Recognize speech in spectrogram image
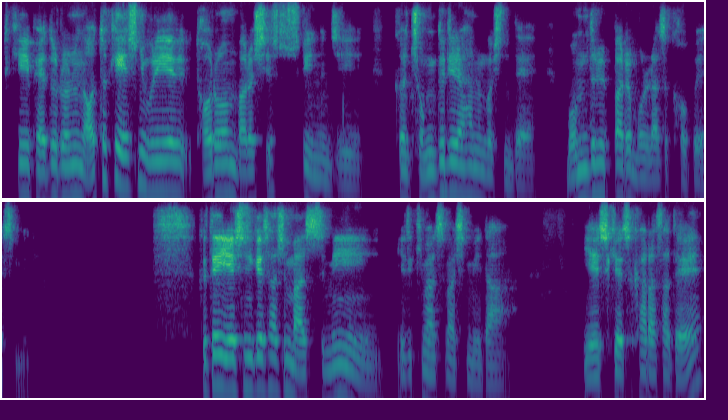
특히 베드로는 어떻게 예수님 우리의 더러운 발을 씻을 수 있는지 그건 종들이라 하는 것인데 몸들 바를 몰라서 거부했습니다. 그때 예수님께서 하신 말씀이 이렇게 말씀하십니다. 예수께서 가라사대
